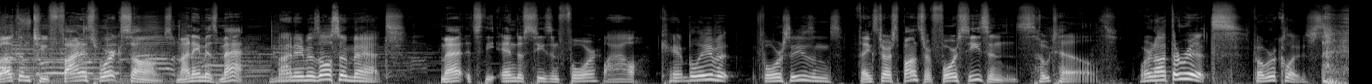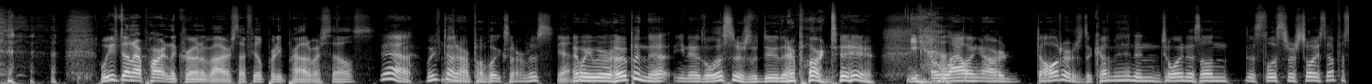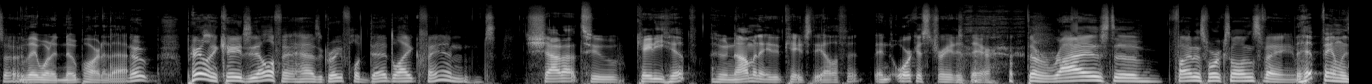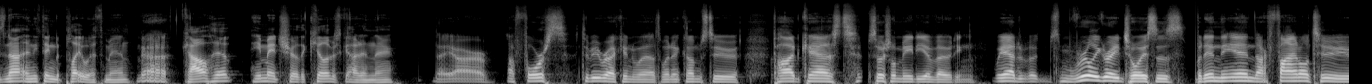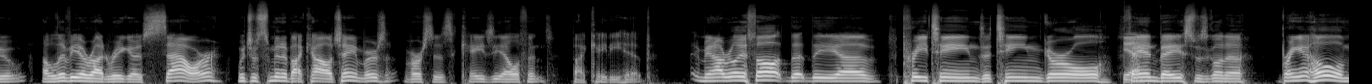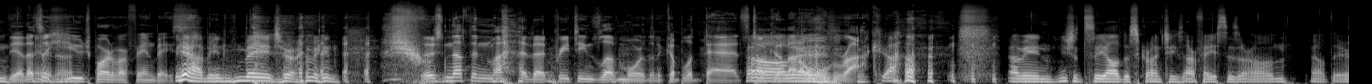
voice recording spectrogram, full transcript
Welcome to Finest Work Songs. My name is Matt. My name is also Matt. Matt, it's the end of season four. Wow. Can't believe it. Four seasons. Thanks to our sponsor, Four Seasons Hotels. We're not the Ritz, but we're close. We've done our part in the coronavirus. I feel pretty proud of ourselves. yeah, we've done our public service. Yeah. And we were hoping that, you know, the listeners would do their part too, Yeah. allowing our daughters to come in and join us on this listener's choice episode. They wanted no part of that. Nope. Apparently, Cage the Elephant has Grateful Dead like fans. Shout out to Katie Hip, who nominated Cage the Elephant and orchestrated their. The rise to finest work songs fame. the Hip family's not anything to play with, man. Nah, Kyle Hip, he made sure the killers got in there. They are a force to be reckoned with when it comes to podcast social media voting. We had some really great choices, but in the end, our final two Olivia Rodrigo's Sour, which was submitted by Kyle Chambers, versus Cage the Elephant by Katie Hip. I mean, I really thought that the uh, preteens, a teen girl Yeah. fan base was going to bring it home. Yeah, that's And, a uh, huge part of our fan base. Yeah, I mean, major. I mean, There's nothing my, that preteens love more than a couple of dads talking Oh, about man. old rock. I mean, you should see all the scrunchies our faces are on out there.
